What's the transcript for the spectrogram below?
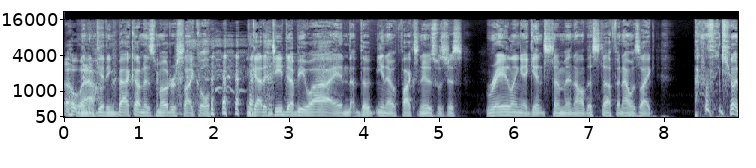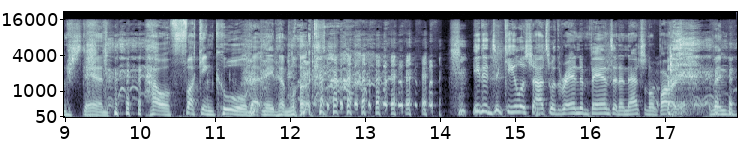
Oh, and wow. getting back on his motorcycle and got a DWI and the you know Fox News was just railing against him and all this stuff and I was like I don't think you understand how fucking cool that made him look. he did tequila shots with random fans in a national park. And then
